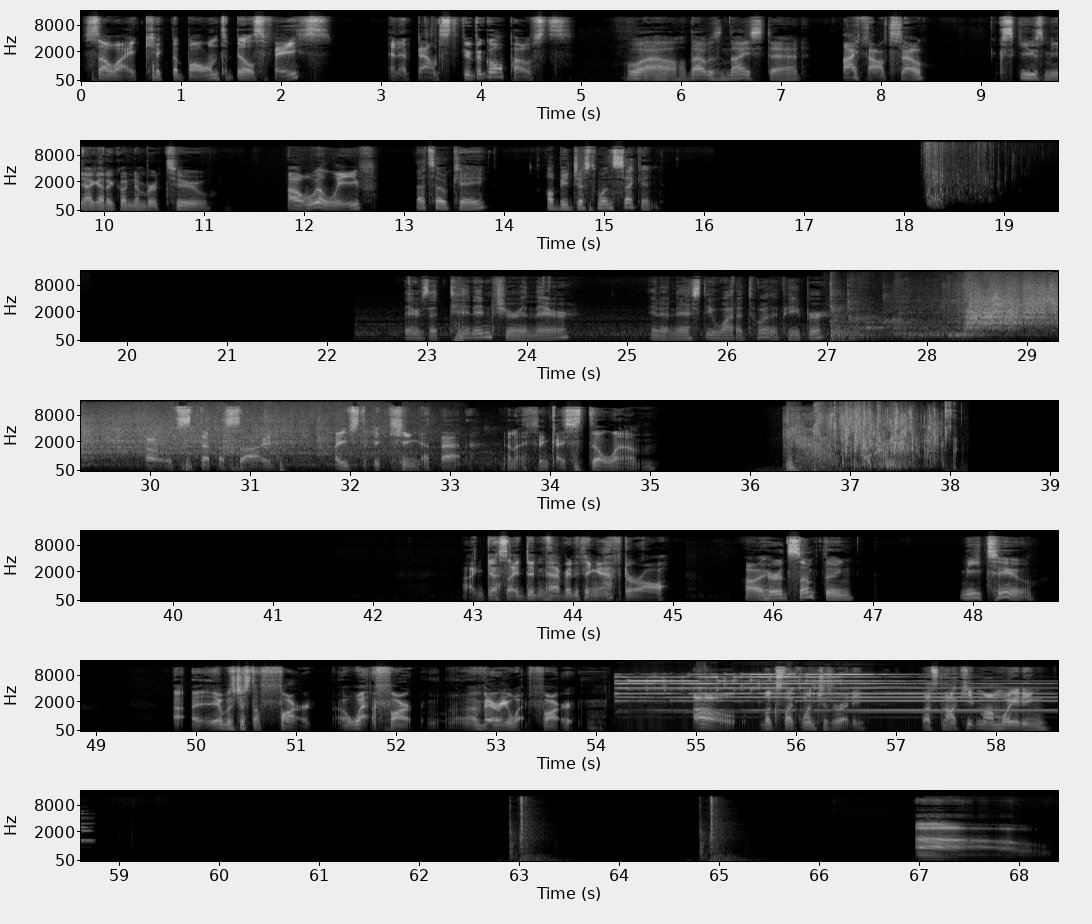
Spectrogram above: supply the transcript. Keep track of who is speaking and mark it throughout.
Speaker 1: So I kicked the ball into Bill's face, and it bounced through the goalposts.
Speaker 2: Wow, that was nice, Dad.
Speaker 1: I thought so.
Speaker 2: Excuse me, I gotta go number two.
Speaker 1: Oh, we'll leave.
Speaker 2: That's okay. I'll be just one second.
Speaker 3: There's a 10 incher in there, and a nasty wad of toilet paper.
Speaker 1: Oh, step aside. I used to be king at that, and I think I still am. I guess I didn't have anything after all.
Speaker 2: I heard something.
Speaker 1: Me too. Uh, it was just a fart. A wet fart. A very wet fart. Oh, looks like lunch is ready. Let's not keep Mom waiting. Oh.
